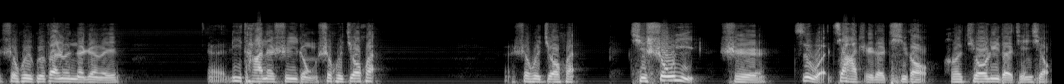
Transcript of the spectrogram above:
社会规范论呢认为，呃，利他呢是一种社会交换，社会交换，其收益是自我价值的提高和焦虑的减小。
